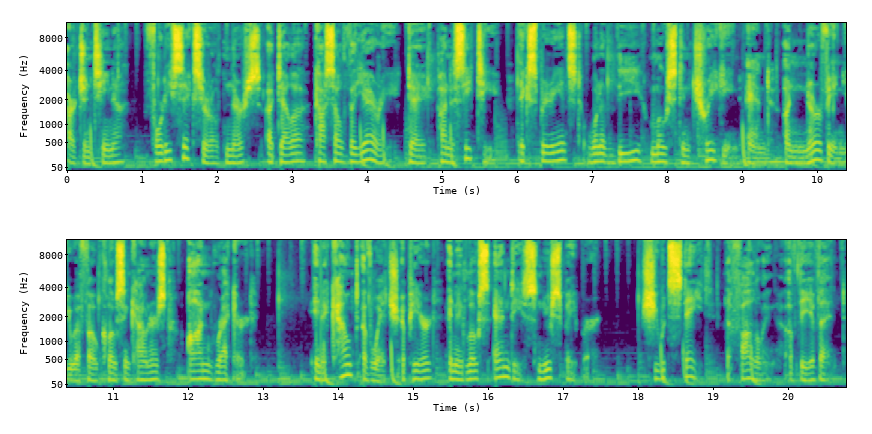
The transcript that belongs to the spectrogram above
Argentina, 46-year-old nurse Adela Casalvieri de Panaciti experienced one of the most intriguing and unnerving UFO close encounters on record. An account of which appeared in a Los Andes newspaper. She would state the following of the event.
